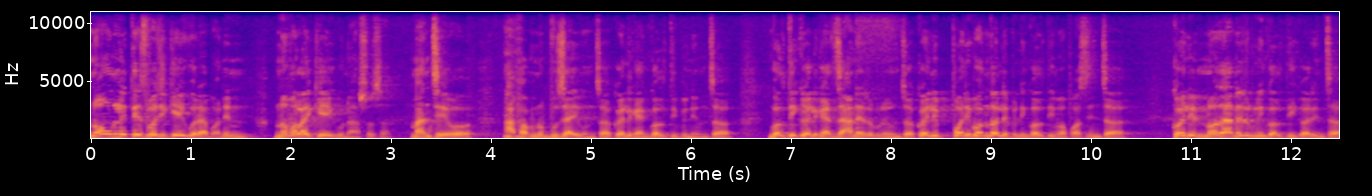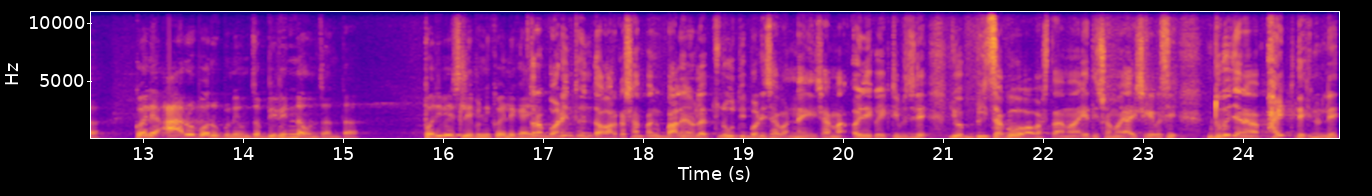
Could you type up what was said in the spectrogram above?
न उनले त्यसपछि केही कुरा भनिन् न मलाई केही गुनासो छ। मान्छे हो आफआफ्नो बुझाइ हुन्छ कहिलेकाहीँ गल्ती पनि हुन्छ। गल्ती कहिलेकाहीँ जानेर पनि हुन्छ। कहिले परिबन्धले पनि गल्तीमा फसिन्छ। कहिले नजानेर पनि गल्ती गरिन्छ। कहिले आरोपहरू पनि हुन्छ। विभिन्न हुन्छ नि त। परिवेशले पनि कहिलेकाहीँ तर भनिन्थ्यो नि त हर्क साम्पाङ बालनहरूलाई चुनौती बढी छ भन्ने हिसाबमा अहिलेको एक्टिभिटीले यो बिचको अवस्थामा यति समय आइसकेपछि दुवैजनामा फाइट देखिनुले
